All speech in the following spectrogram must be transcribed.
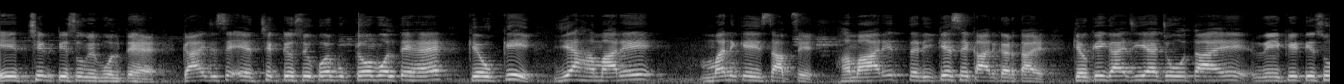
ऐच्छिक टिश्यू भी बोलते हैं। गाइस इसे ऐच्छिक टिश्यू को क्यों बोलते हैं? क्योंकि यह हमारे मन के हिसाब से, हमारे तरीके से कार्य करता है। क्योंकि गाइज़ यह जो होता है रेखी टिशू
